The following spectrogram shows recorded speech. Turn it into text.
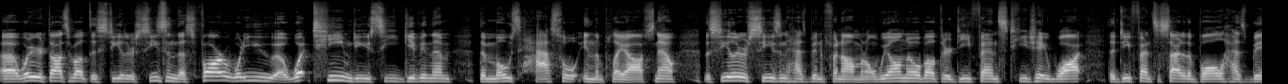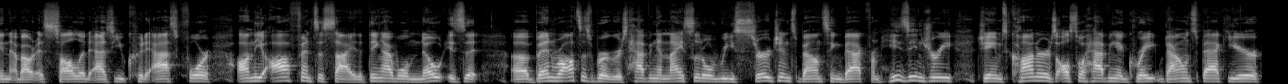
uh, What are your thoughts about the Steelers season thus far? What do you, uh, what team do you see giving them the most hassle in the playoffs? Now, the Steelers season has been phenomenal. We all know about their defense. TJ Watt, the defensive side of the ball, has been about as solid as you could ask for. On the offensive side, the thing I will note is that uh, Ben Roethlisberger is having a nice little resurgence, bouncing back from his injury. James Conner is also having a great bounce back year.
